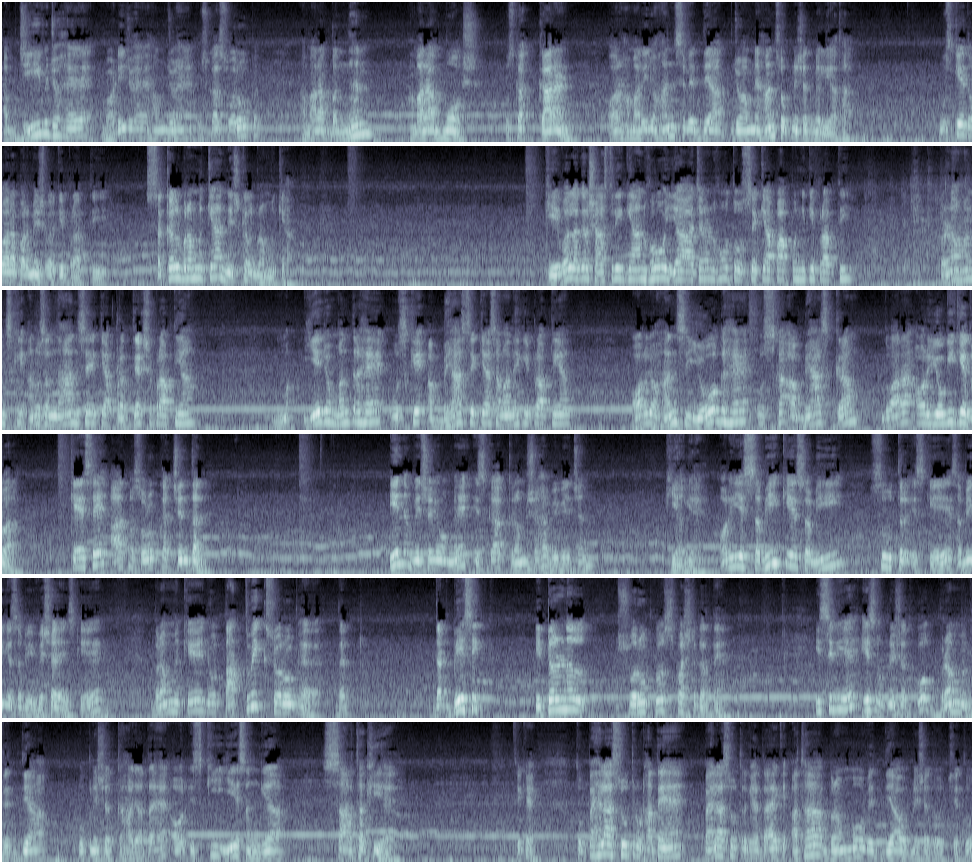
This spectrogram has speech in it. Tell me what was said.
अब जीव जो है बॉडी जो है, हम जो है, उसका स्वरूप, हमारा बंधन, हमारा मोक्ष, उसका कारण और हमारी जो हंस विद्या, जो हमने हंस उपनिषद में लिया था, उसके द्वारा परमेश्वर की प्राप्ति। सकल ब्रह्म क्या, निष्कल ब्रह्म क्या? केवल अगर शास्त्रीय ज्ञान हो या आचरण हो तो उससे क्या पाप पुण्य की प्राप्ति? प्रणव हंस की अनुसंधान से क्या प्रत्यक्ष प्राप्तियाँ? ये जो मंत्र है, उसके अभ्यास से क्या समाधि की प्राप्तियाँ? और जो हंस योग है, उसका अभ्यास क्रम द्वारा और योगी के द्वारा। कैसे? आत्म स्वरूप का चिंतन। इन विषयों में इसका क्रमशः विवेचन किया गया है। और ये सभी के सभी सूत्र इसके, सभी के सभी विषय इसके, ब्रह्म के जो तात्विक स्वरूप है दैट दैट बेसिक इटर्नल स्वरूप को स्पष्ट करते हैं। इसलिए इस उपनिषद को ब्रह्म विद्या उपनिषद कहा जाता है और इसकी ये संज्ञा सार्थक ही है। ठीक है? तो पहला सूत्र उठाते हैं। पहला सूत्र कहता है कि अथ ब्रह्मो विद्या उपनिषद उच्चतु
